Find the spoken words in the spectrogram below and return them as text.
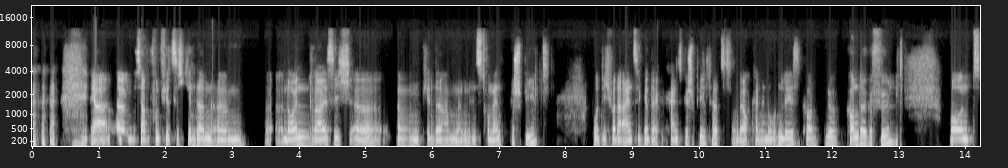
ja, ähm, es haben von 40 Kindern ähm, 39 äh, ähm, Kinder haben ein Instrument gespielt. Und ich war der Einzige, der keins gespielt hat und auch keine Noten lesen konnte, konnte gefühlt. Und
